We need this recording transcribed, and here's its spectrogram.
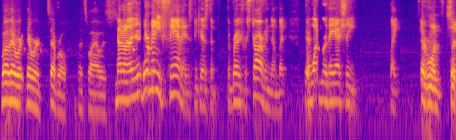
well, there were there were several. That's why I was. No, no, there, there are many famines because the, the British were starving them, but the Yeah. one where they actually like Everyone said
